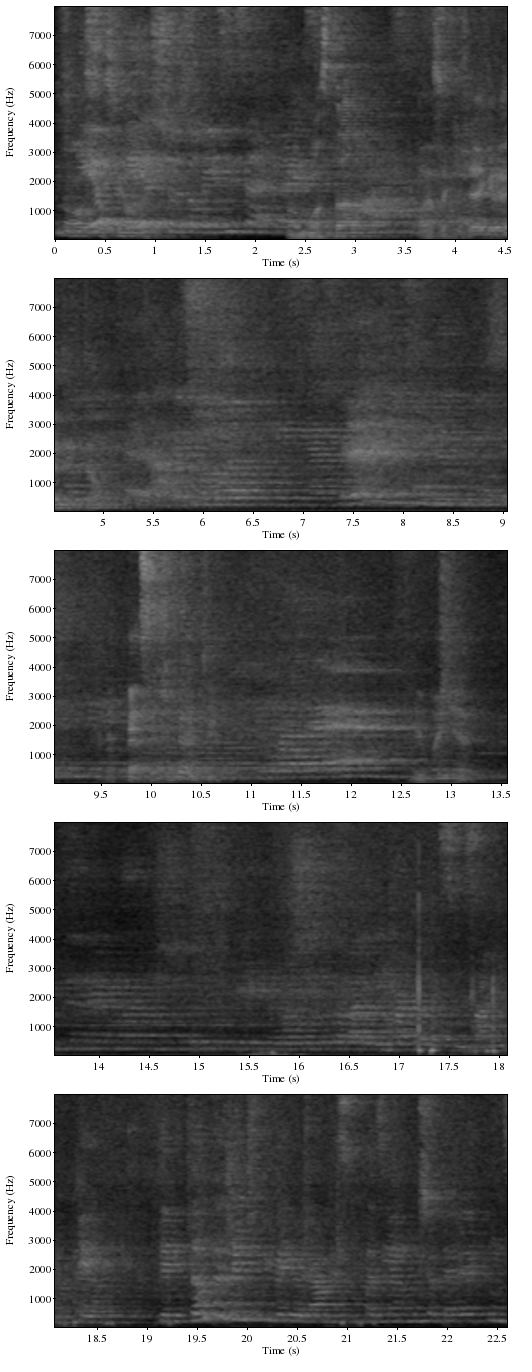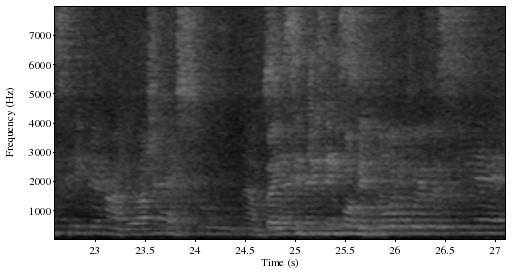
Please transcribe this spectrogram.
Nossa eu senhora. Deixo, eu sou bem sincera. Vamos mostrar. Ó, essa aqui já é grande, então. É peça gigante, hein? E o banheiro? Teve tanta gente que veio olhar, mas que fazia anúncio até com escrito errado. Eu acho que isso não, vai se dizer em corretor e coisa assim. É,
